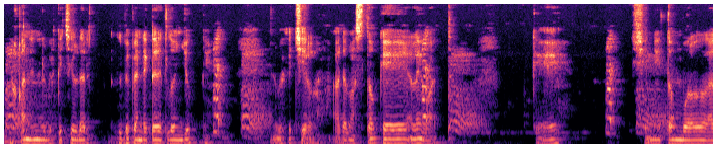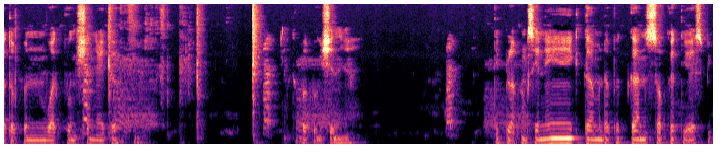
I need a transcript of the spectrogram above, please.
Bahkan ini lebih kecil dari lebih pendek dari telunjuk okay. lebih kecil. Ada mas toke lewat. Oke. Sini tombol ataupun buat fungsinya itu. Double functionnya. Di belakang sini kita mendapatkan soket USB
